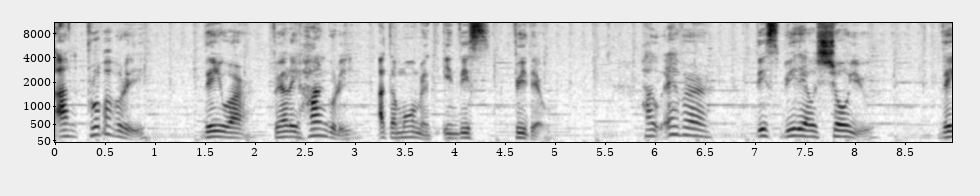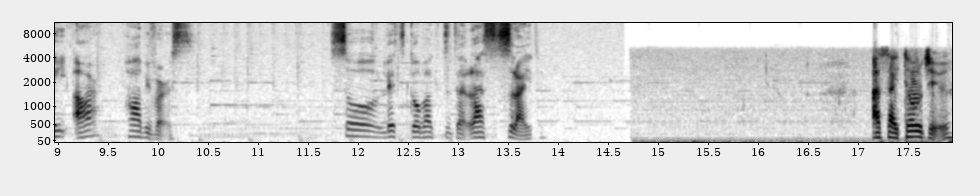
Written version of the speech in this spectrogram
And probably they were very hungry at the moment in this video. However, this video show you they are herbivores. So let's go back to the last slide. As I told you,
